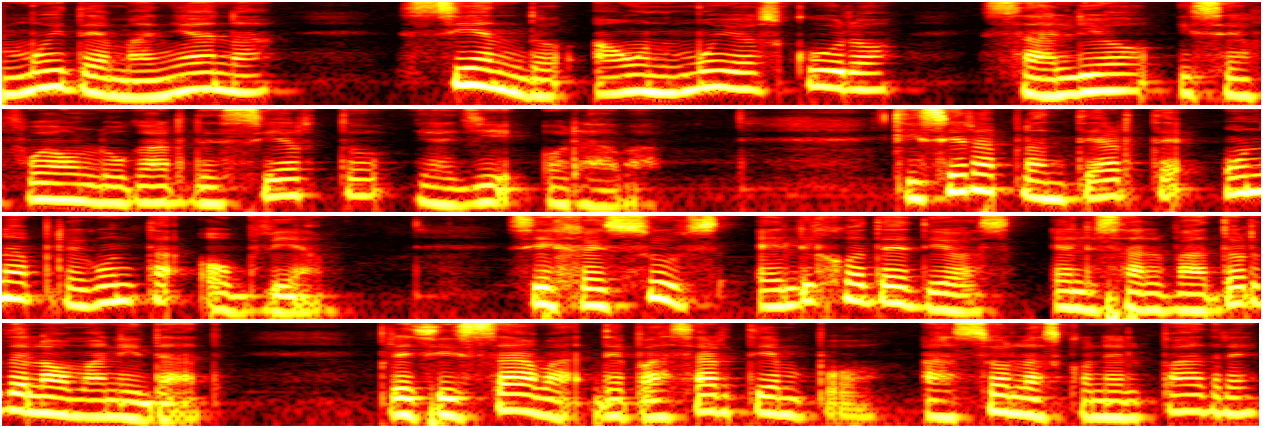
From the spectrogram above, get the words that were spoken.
muy de mañana, siendo aún muy oscuro, salió y se fue a un lugar desierto y allí oraba. Quisiera plantearte una pregunta obvia. Si Jesús, el Hijo de Dios, el Salvador de la humanidad, precisaba de pasar tiempo a solas con el Padre,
